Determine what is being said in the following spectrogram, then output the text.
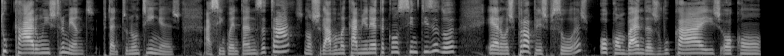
tocar um instrumento. Portanto, tu não tinhas, há 50 anos atrás, não chegava uma caminhoneta com sintetizador. Eram as próprias pessoas, ou com bandas locais, ou com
